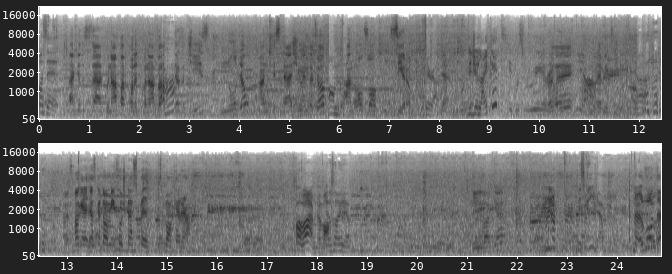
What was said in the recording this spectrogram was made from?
Was it? Actually, this is a kunafa. Call it kunafa. Uh-huh. There's a cheese, noodle, and pistachio in the top, On the top. and also syrup. Syrup. Yeah. Did you like it? It was really Really? Yeah. Bon appetit. Okej, jag ska ta min första smak här då. Vad varm den var. Jag sa ju det. Mm. Beskriv det. Nej, det går inte.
